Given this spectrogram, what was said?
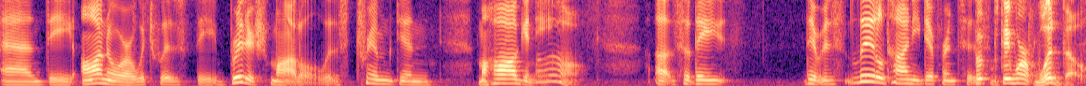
and the honor, which was the British model, was trimmed in mahogany. oh. Uh, so they, there was little tiny differences. But they weren't wood, though.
